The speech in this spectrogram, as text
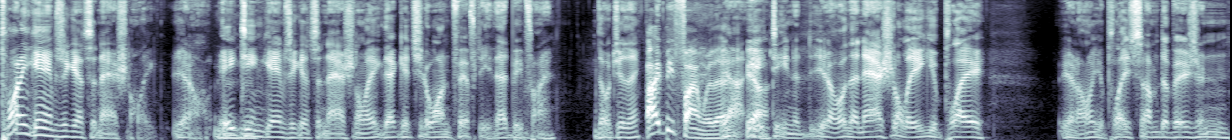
20 games against the National League, you know, Mm-hmm. 18 games against the National League. That gets you to 150. That'd be fine. Don't you think? I'd be fine with that. Yeah. 18. You know, in the National League, you play, you know, you play some division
